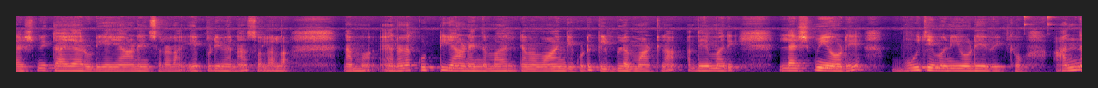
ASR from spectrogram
லக்ஷ்மி தாயாருடைய யானைன்னு சொல்லலாம் எப்படி வேணால் சொல்லலாம். நம்ம அதனால் குட்டி யானை இந்த மாதிரி நம்ம வாங்கி கூட கிளிப்பில் மாட்டலாம். அதே மாதிரி லக்ஷ்மியோடைய பூஜை மணியோடைய விற்கும். அந்த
